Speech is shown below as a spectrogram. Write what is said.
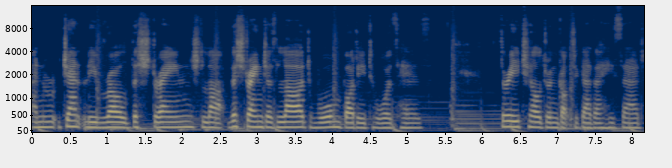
and r- gently rolled the strange, la- the stranger's large, warm body towards his. Three children got together, he said,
